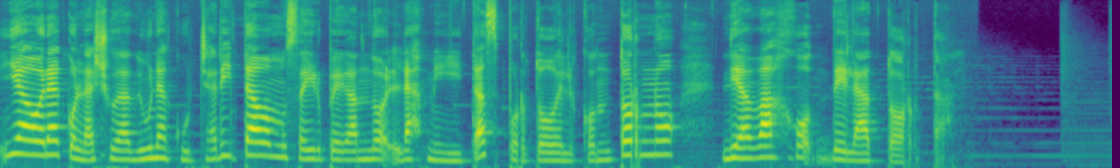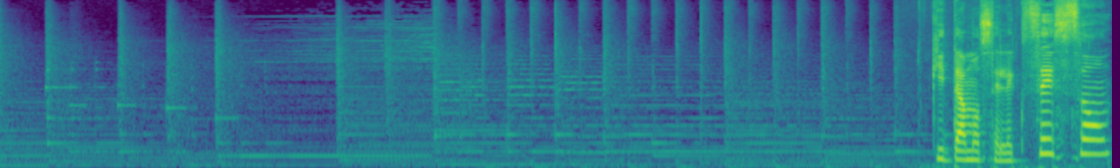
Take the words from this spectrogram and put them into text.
Y ahora con la ayuda de una cucharita vamos a ir pegando las miguitas por todo el contorno de abajo de la torta. Quitamos el exceso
